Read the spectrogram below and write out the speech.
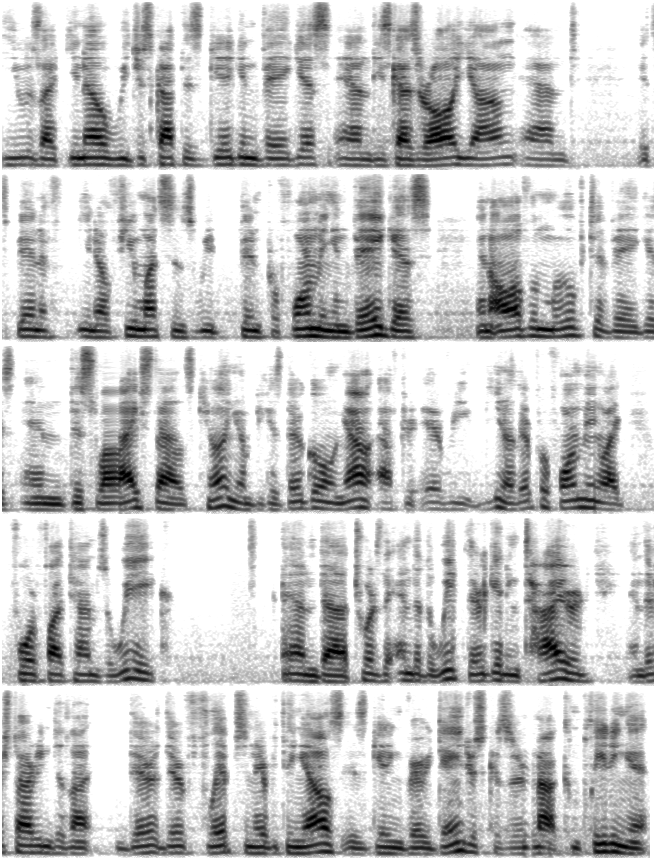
he was like, you know, we just got this gig in Vegas and these guys are all young and it's been a you know a few months since we've been performing in Vegas and all of them moved to Vegas and this lifestyle is killing them because they're going out after every you know they're performing like four or five times a week and uh, towards the end of the week they're getting tired and they're starting to like their their flips and everything else is getting very dangerous because they're not completing it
